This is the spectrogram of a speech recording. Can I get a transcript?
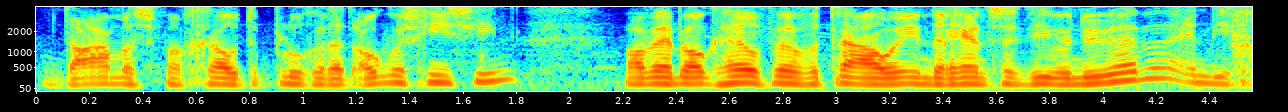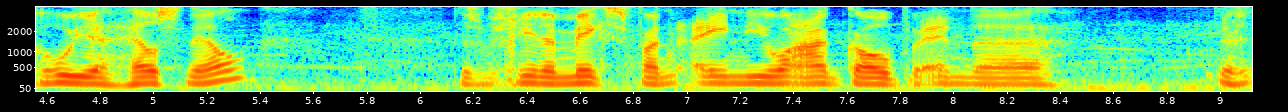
dames van grote ploegen dat ook misschien zien. Maar we hebben ook heel veel vertrouwen in de rensters die we nu hebben. En die groeien heel snel. Dus misschien een mix van één nieuwe aankoop en dus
